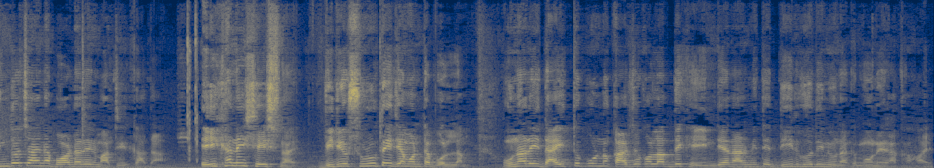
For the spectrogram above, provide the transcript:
ইন্দো চায়না বর্ডারের মাটির কাদা। এইখানেই শেষ নয়, ভিডিও শুরুতেই যেমনটা বললাম, ওনার এই দায়িত্বপূর্ণ কার্যকলাপ দেখে ইন্ডিয়ান আর্মিতে দীর্ঘদিন ওনাকে মনে রাখা হয়।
